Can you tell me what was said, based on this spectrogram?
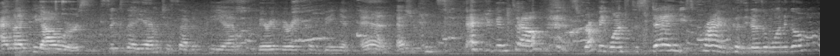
I like the hours, 6 a.m. to 7 p.m. Very, very convenient. And as you can as you can tell, Scruffy wants to stay. He's crying because he doesn't want to go home.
